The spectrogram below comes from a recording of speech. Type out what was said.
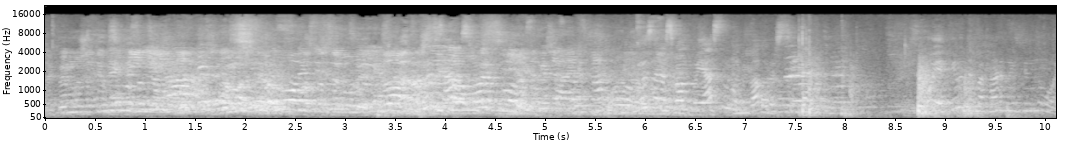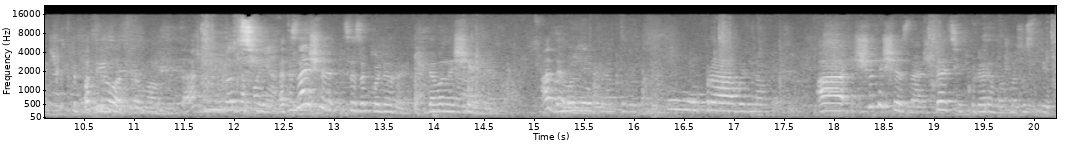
Так ви можете голосно це говорити. Ви можете голосно це говорити. Так, це ж цікаво всім. Ми зараз вам пояснимо два прості речі. Ой, який у тебе гарний віночок. Ти патріотка, мабуть, так? А ти знаєш, що це за кольори? Де вони ще є? А де вони? О, правильно. А що ти ще знаєш? Де ці кольори можна зустріти?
